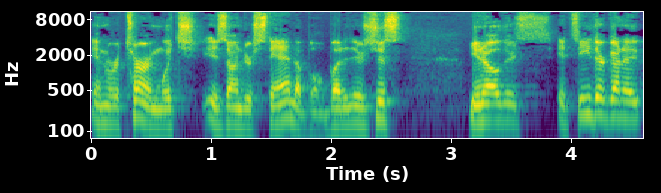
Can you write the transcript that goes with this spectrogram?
in return, which is understandable. But there's just, you know, there's it's either going to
